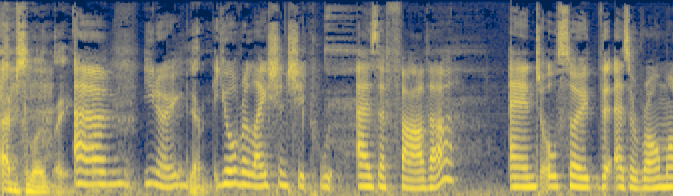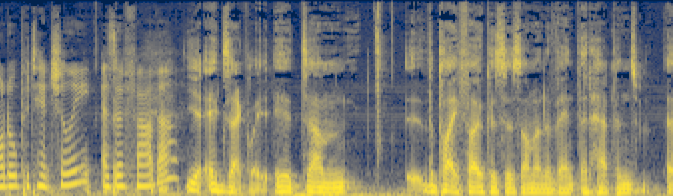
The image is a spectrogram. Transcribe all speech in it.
Absolutely. Um, you know, your relationship as a father and also the, as a role model potentially as a father. Yeah, exactly. It. Um, the play focuses on an event that happens uh,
